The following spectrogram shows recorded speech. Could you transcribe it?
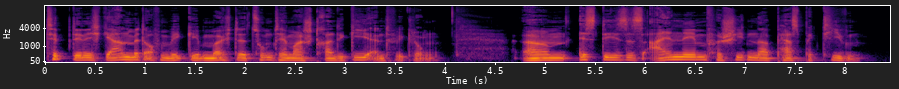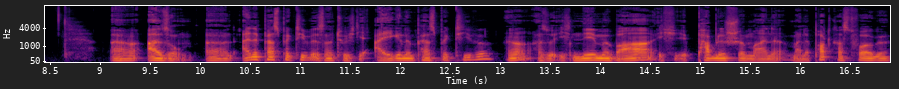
Tipp, den ich gern mit auf den Weg geben möchte zum Thema Strategieentwicklung, ähm, ist dieses Einnehmen verschiedener Perspektiven. Äh, also, äh, eine Perspektive ist natürlich die eigene Perspektive. Also ich nehme wahr, ich publische meine, meine Podcast-Folge,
